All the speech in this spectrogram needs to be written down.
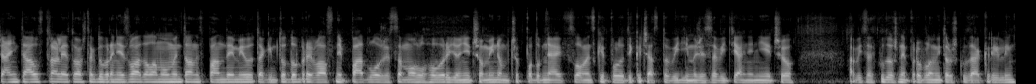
že ani tá Austrália to až tak dobre nezvládala momentálne s pandémiou, tak im to dobre vlastne padlo, že sa mohlo hovoriť o niečom inom, čo podobne aj v slovenskej politike často vidíme, že sa vyťahne niečo, aby sa skutočné problémy trošku zakryli.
